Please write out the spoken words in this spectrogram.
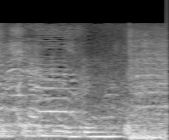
Gracias.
